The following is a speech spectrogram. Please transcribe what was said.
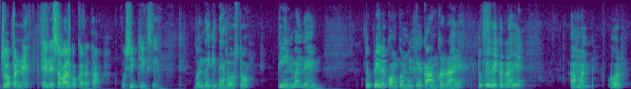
जो अपन ने पहले सवाल को करा था, उसी ट्रिक से। बंदे कितने हैं दोस्तों? तीन बंदे हैं। तो पहले कौन कौन मिलकर काम कर रहा है? तो पहले कर रहा है अमन और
